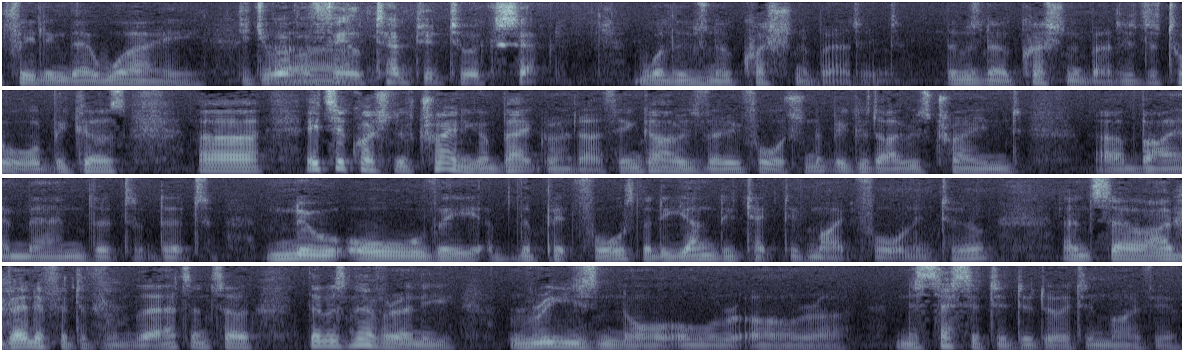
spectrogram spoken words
feeling their way. Did you ever uh, feel tempted to accept? Well, there was no question about it. There was no question about it at all because uh, it's a question of training and background, I think. I was very fortunate because I was trained uh, by a man that, that knew all the, the pitfalls that a young detective might fall into. And so I benefited from that. And so there was never any reason or, or, or uh, necessity to do it, in my view.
